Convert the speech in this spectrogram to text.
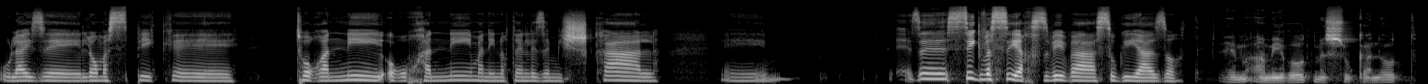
ואולי זה לא מספיק תורני או רוחני, אם אני נותן לזה משקל. איזה שיג ושיח סביב הסוגיה הזאת. הן אמירות מסוכנות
